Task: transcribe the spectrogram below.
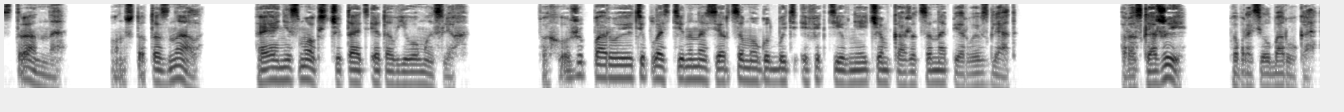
Странно, он что-то знал, а я не смог считать это в его мыслях. Похоже, порой эти пластины на сердце могут быть эффективнее, чем кажется на первый взгляд. «Расскажи», — попросил Барука.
